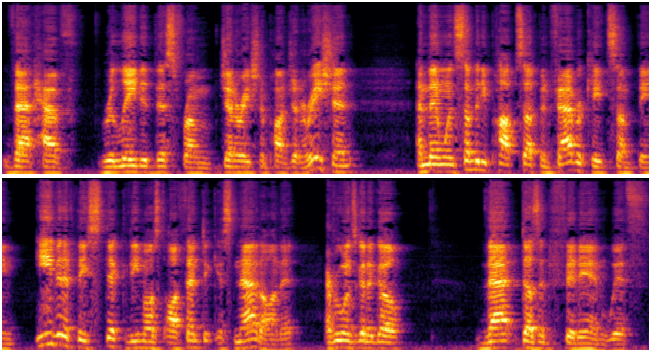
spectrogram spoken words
that have related this from generation upon generation, and then when somebody pops up and fabricates something, even if they stick the most authentic isnad on it, everyone's going to go, that doesn't fit in with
